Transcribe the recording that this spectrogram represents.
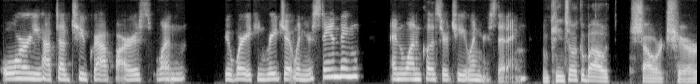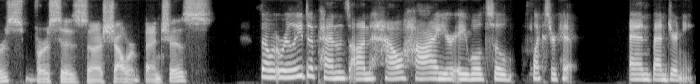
or you have to have two grab bars, one where you can reach it when you're standing and one closer to you when you're sitting. Can you talk about shower chairs versus uh, shower benches? So it really depends on how high you're able to flex your hip and bend your knee.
